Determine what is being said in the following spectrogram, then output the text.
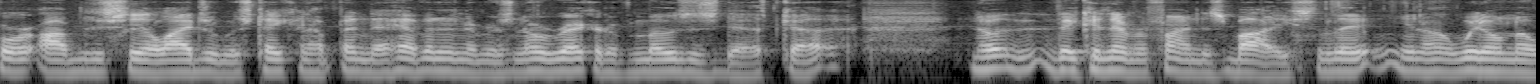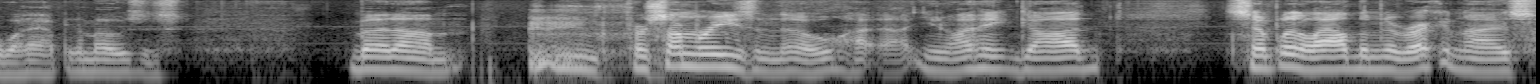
Obviously, Elijah was taken up into heaven, and there was no record of Moses' death. God, no, they could never find his body. So they, you know, we don't know what happened to Moses. But um, for some reason, though, I, you know, I think God simply allowed them to recognize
